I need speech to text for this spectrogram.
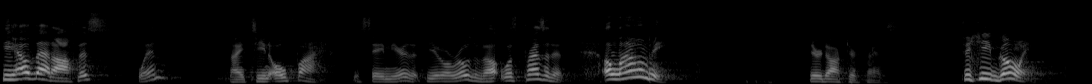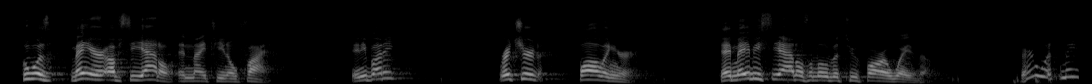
He held that office when? 1905 the same year that Theodore Roosevelt was president. Allow me, dear doctor friends, to keep going. Who was mayor of Seattle in 1905? Anybody? Richard Ballinger. Okay, maybe Seattle's a little bit too far away though. Bear with me.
